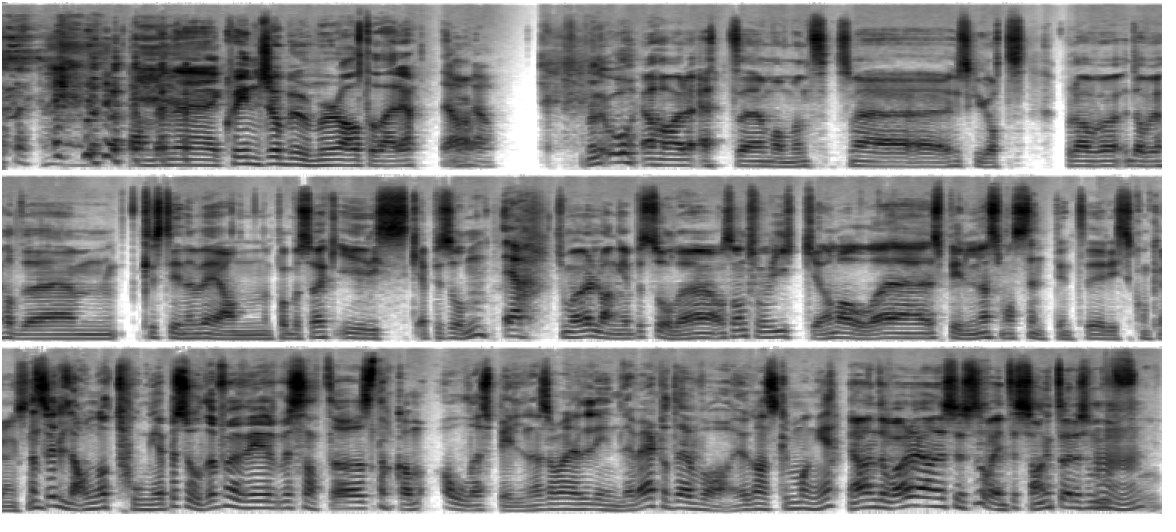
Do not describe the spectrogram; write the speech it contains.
ja, men uh, cringe og boomer og alt det der, ja. ja, Ja. Men oh, jeg har et eh, moment som jeg husker godt. For Da, vi- da vi hadde mm, Kristine Vean på besøk i Risk-episoden, Ja. som var jo en lang episode, og sånt, hvor vi gikk gjennom alle spillene som var sendt inn til Risk-konkurransen. Altså lang og tung episode, for vi, vi satt og snakka om alle spillene som var innlevert, og det var jo ganske mange. Ja, men det var, jeg synes det var interessant å liksom, mm -hmm.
